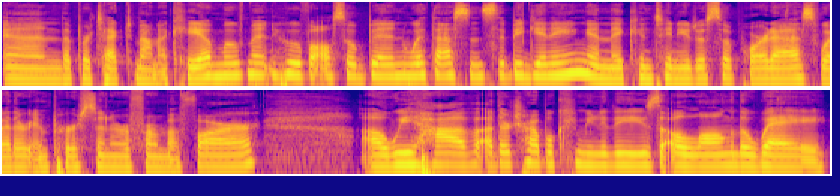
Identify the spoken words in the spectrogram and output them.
and the Protect Mauna Kea movement who have also been with us since the beginning, and they continue to support us, whether in person or from afar. Uh, we have other tribal communities along the way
